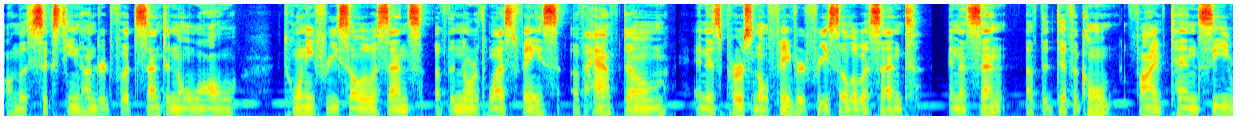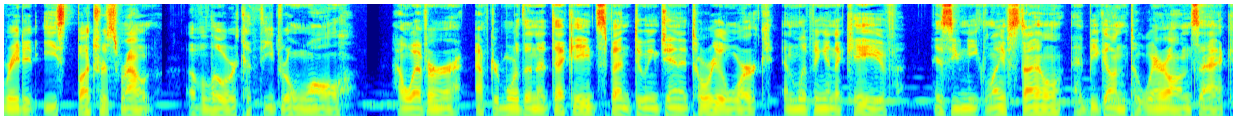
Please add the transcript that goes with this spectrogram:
on the 1600 foot Sentinel Wall, 20 free solo ascents of the northwest face of Half Dome, and his personal favorite free solo ascent, an ascent of the difficult 510C rated East Buttress route of Lower Cathedral Wall. However, after more than a decade spent doing janitorial work and living in a cave, his unique lifestyle had begun to wear on Zach,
